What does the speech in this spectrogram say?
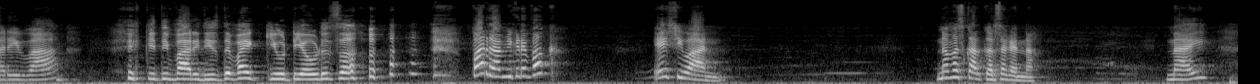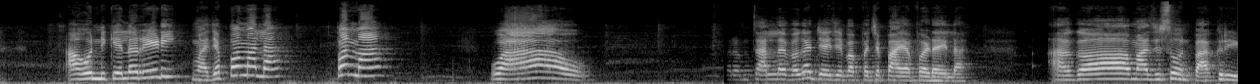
अरे वा. किती भारी दिसते बाई क्यूट एवढूच परम इकडे बघ. ए शिवान. नमस्कार कर सगळ्यांना. नाही. अहो केलं रेडी माझ्या पमाला. पम्मा वाव. परम चाललाय बघा जय जय बाप्पाच्या पाया पडायला. अगं माझी सोनपाखरी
